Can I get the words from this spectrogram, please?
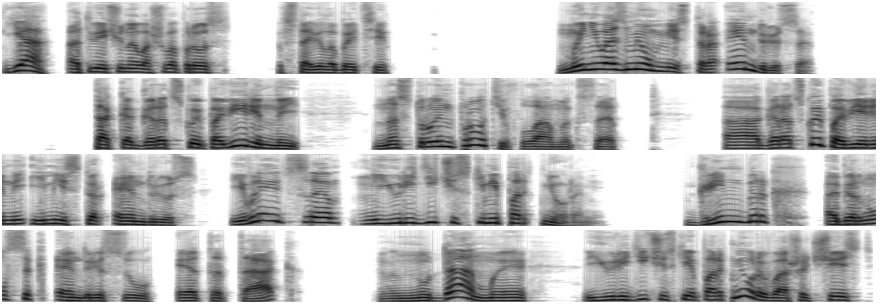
Я отвечу на ваш вопрос, вставила Бетси. Мы не возьмем мистера Эндрюса, так как городской поверенный настроен против Ламекса, а городской поверенный и мистер Эндрюс являются юридическими партнерами. Гринберг обернулся к Эндрюсу. «Это так?» «Ну да, мы юридические партнеры, Ваша честь.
